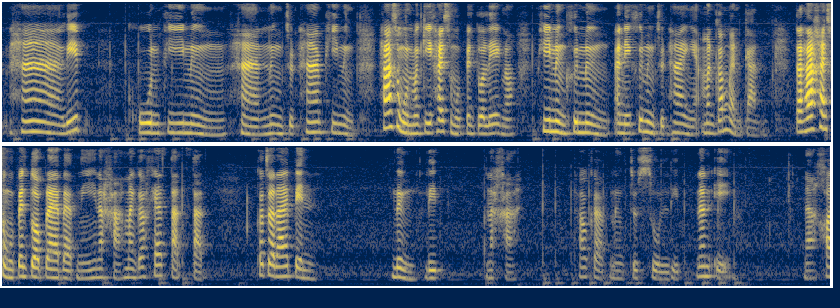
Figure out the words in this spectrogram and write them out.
1.5 ลิตร คูณ P1 หาร 1.5 P1 ถ้าสมมติเมื่อกี้ใครสมมติเป็นตัวเลขเนาะ P1 คือ 1 อันนี้คือ 1.5 อย่างเงี้ยมันก็เหมือนกัน แต่ถ้าใครสมมติเป็นตัวแปรแบบนี้นะคะ มันก็แค่ตัดตัดก็จะได้เป็น 1 ลิตรนะคะ เท่ากับ 1.0 ลิตร นั่นเองนะข้อ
